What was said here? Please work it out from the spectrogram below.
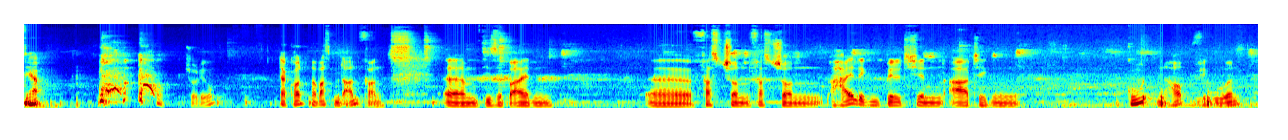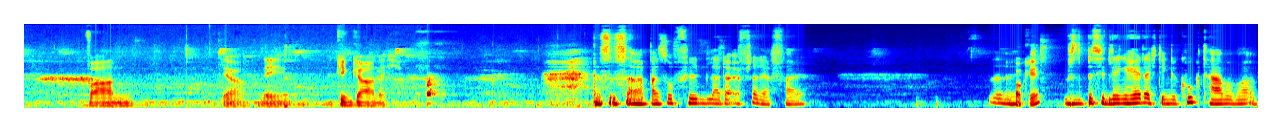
Ja. Entschuldigung. Da konnte man was mit anfangen. Ähm, diese beiden äh, fast schon, fast schon Heiligenbildchenartigen guten Hauptfiguren waren, ja, nee, ging gar nicht. Das ist aber bei so Filmen leider öfter der Fall. Äh, Okay. Es ist ein bisschen länger her, dass ich den geguckt habe, aber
